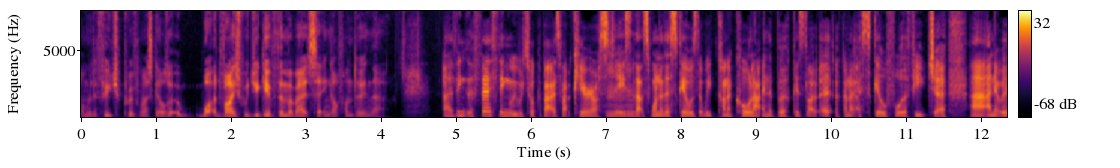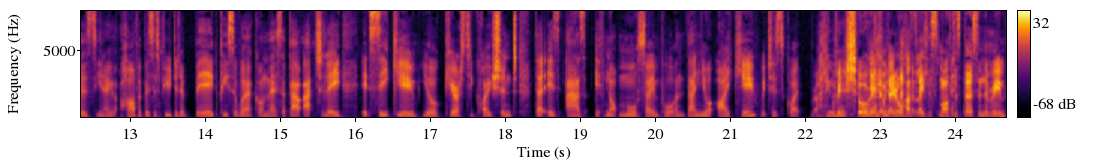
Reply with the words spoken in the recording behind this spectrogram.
I'm gonna future proof my skills. Uh, What advice would you give them about setting off on doing that? I think the first thing we would talk about is about curiosity. So that's one of the skills that we kind of call out in the book as like a, a kind of a skill for the future. Uh, and it was, you know, Harvard Business Review did a big piece of work on this about actually it's CQ, your curiosity quotient, that is as, if not more so important than your IQ, which is quite, I think, reassuring Yeah, that we don't all have to be the smartest person in the room,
